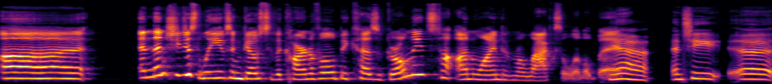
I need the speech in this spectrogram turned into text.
Uh and then she just leaves and goes to the carnival because girl needs to unwind and relax a little bit. Yeah, and she uh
